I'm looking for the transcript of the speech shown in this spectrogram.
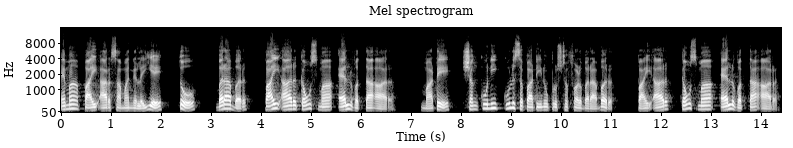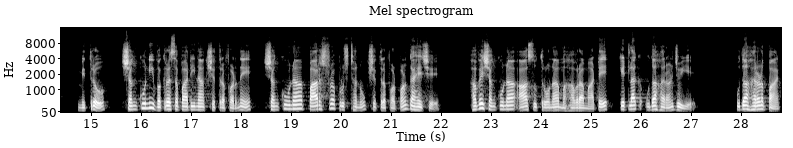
એમાં પાઈ આર સામાન્ય લઈએ તો બરાબર પાઈ આર કૌંસમાં એલ વત્તા આર. માટે શંકુની કુલ સપાટીનું પૃષ્ઠફળ બરાબર પાઈ આર કૌંસમાં એલ વત્તા આર. મિત્રો, શંકુની વક્ર સપાટીના ક્ષેત્રફળને શંકુના પાર્શ્વ પૃષ્ઠનું ક્ષેત્રફળ પણ કહે છે. હવે શંકુના આ સૂત્રોના મહાવરા માટે કેટલાક ઉદાહરણ જોઈએ. ઉદાહરણ પાંચ.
